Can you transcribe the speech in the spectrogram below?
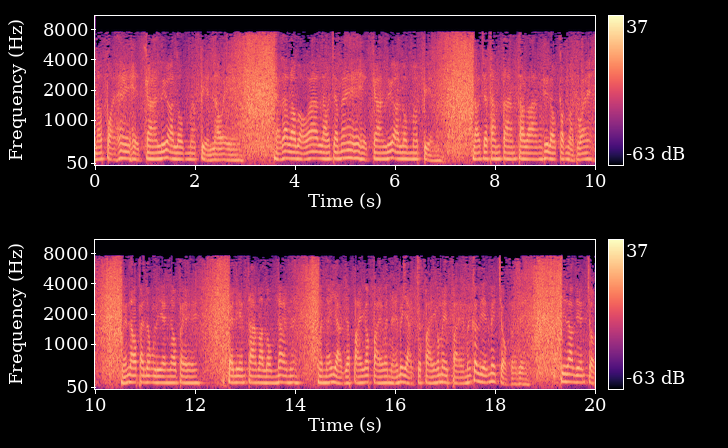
เราปล่อยให้เหตุการณ์หรืออารมณ์มาเปลี่ยนเราเอง แต่ถ้าเราบอกว่าเราจะไม่ให้เหตุการณ์หรืออารมณ์มาเปลี่ยน เราจะทำตามตารางที่เรากำหนดไว้ เหมือนเราไปโรงเรียนเราไปไปเรียนตามอารมณ์ได้ไหม วันไหนอยากจะไปก็ไป วันไหนไม่อยากจะไปก็ไม่ไป มันก็เรียนไม่จบเลยที่เราเรียนจบ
